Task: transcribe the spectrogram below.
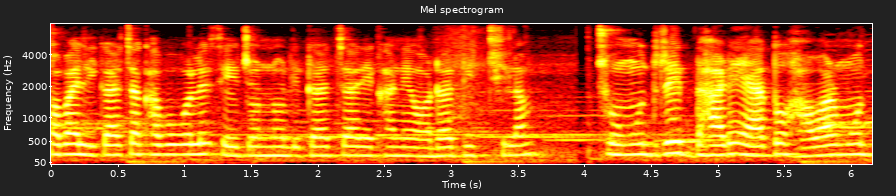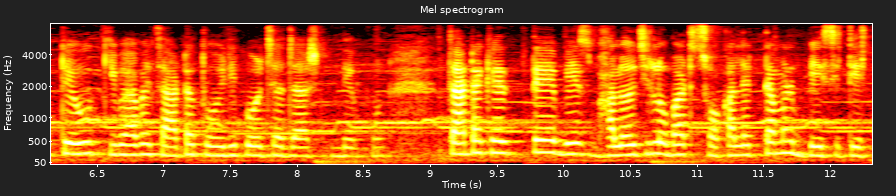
সবাই লিকার চা খাব বলে, সেই জন্য লিকার চার এখানে অর্ডার দিচ্ছিলাম। সমুদ্রের ধারে এত হাওয়ার মধ্যেও কীভাবে চাটা তৈরি করছে জাস্ট দেখুন। চাটা খেতে বেশ ভালোই ছিল বাট সকালেরটা আমার বেশি টেস্ট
